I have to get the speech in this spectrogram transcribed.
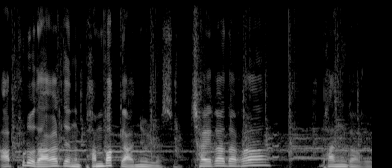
앞으로 나갈 때는 반밖에 안 열렸어요. 잘 가다가 반 가고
